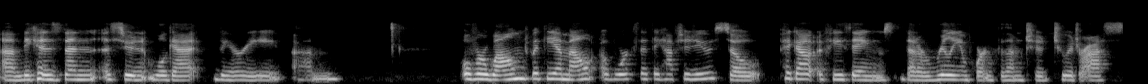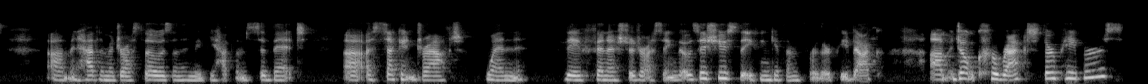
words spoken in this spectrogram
um, because then a student will get very um, overwhelmed with the amount of work that they have to do. So pick out a few things that are really important for them to, to address um, and have them address those and then maybe have them submit uh, a second draft when they've finished addressing those issues so that you can give them further feedback. Um, don't correct their papers.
